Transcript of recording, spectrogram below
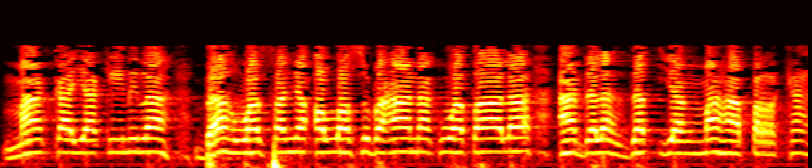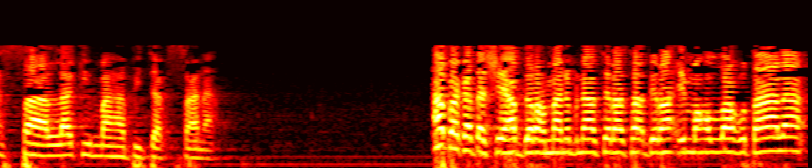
Maka yakinilah bahwasanya Allah Subhanahu wa taala adalah zat yang maha perkasa lagi maha bijaksana. Apa kata Syekh Abdurrahman bin Nasir As-Sa'di rahimahullahu taala?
